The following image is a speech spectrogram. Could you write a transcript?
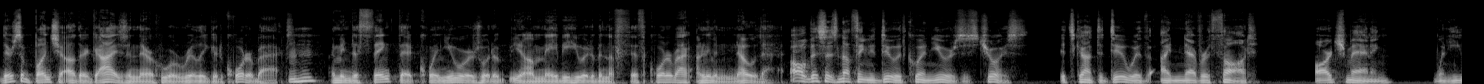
There's a bunch of other guys in there who are really good quarterbacks. Mm-hmm. I mean, to think that Quinn Ewers would have, you know, maybe he would have been the fifth quarterback, I don't even know that. Oh, this has nothing to do with Quinn Ewers' choice. It's got to do with I never thought Arch Manning, when he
